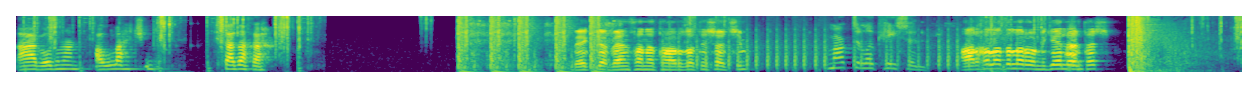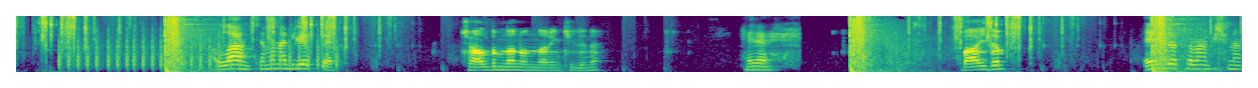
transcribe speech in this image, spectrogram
Abi o zaman Allah için sadaka. Bekle ben sana taarruz ateşi açayım. Marked a location. Arkaladılar onu. Gel Ertaş. Allah'ım sen bana bilek ver. Çaldım lan onların kilini. Helal. Baydım. M4 falan pişman.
